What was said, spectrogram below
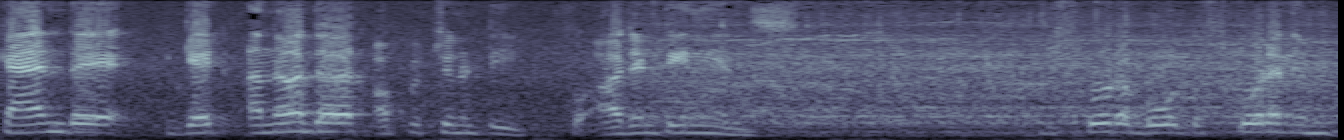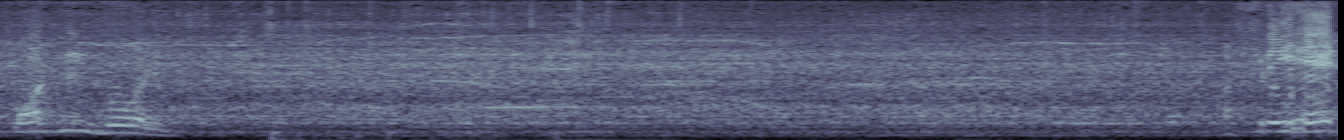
can they get another opportunity for Argentinians to score a goal, to score an important goal? A free hit,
